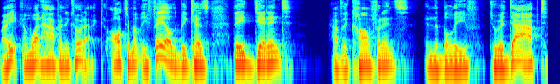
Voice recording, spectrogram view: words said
right? And what happened to Kodak? Ultimately failed because they didn't have the confidence and the belief to adapt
